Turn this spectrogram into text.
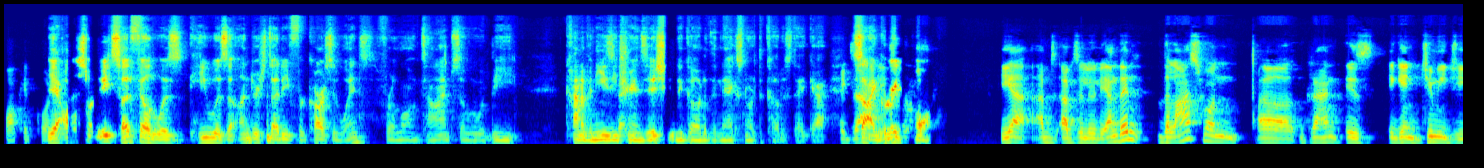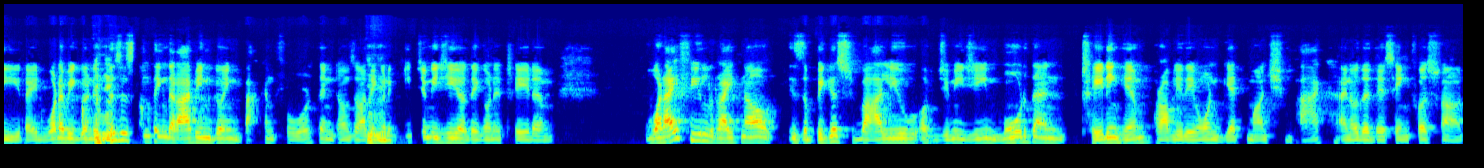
pocket quarterback. Yeah. Also, Nate Sudfeld was he was an understudy for Carson Wentz for a long time, so it would be kind of an easy transition to go to the next North Dakota State guy. Exactly. great call. Yeah, ab- absolutely. And then the last one, uh, Grant, is again Jimmy G, right? What are we going to? Mm-hmm. This is something that I've been going back and forth in terms of are mm-hmm. they going to keep Jimmy G? Or are they going to trade him? What I feel right now is the biggest value of Jimmy G more than trading him. Probably they won't get much back. I know that they're saying first round.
